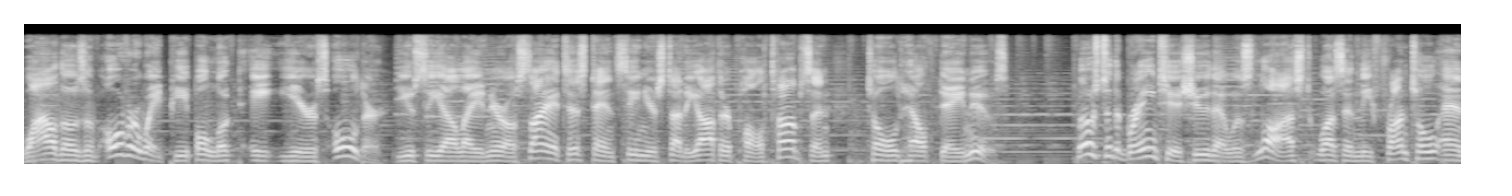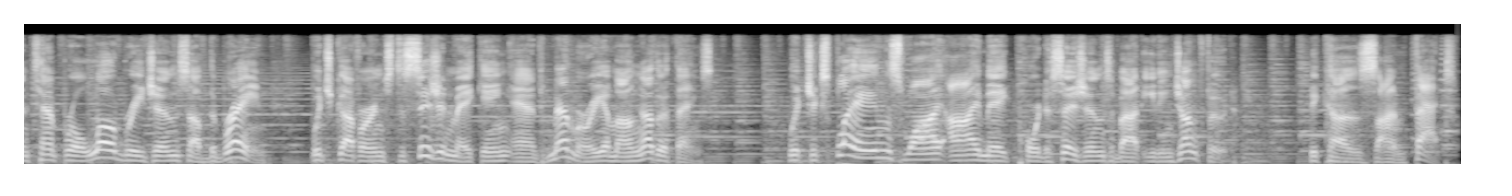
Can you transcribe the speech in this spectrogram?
while those of overweight people looked 8 years older, UCLA neuroscientist and senior study author Paul Thompson told Health Day News. Most of the brain tissue that was lost was in the frontal and temporal lobe regions of the brain, which governs decision-making and memory among other things, which explains why I make poor decisions about eating junk food. Because I'm fat.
